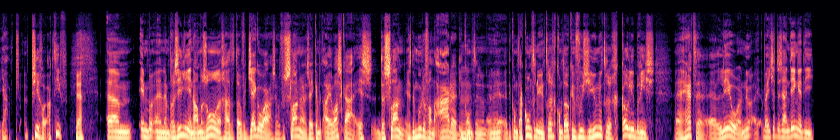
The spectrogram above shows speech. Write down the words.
ja, psychoactief. Ja. Ehm, in, in Brazilië, in de Amazone, gaat het over jaguars, over slangen. Zeker met ayahuasca is de slang, is de moeder van de aarde. Die, Mm. komt, in, in- die komt daar continu in terug. Komt ook in visioenen terug. Kolibries, herten, eh, leeuwen. Nu- weet je, er zijn dingen die...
